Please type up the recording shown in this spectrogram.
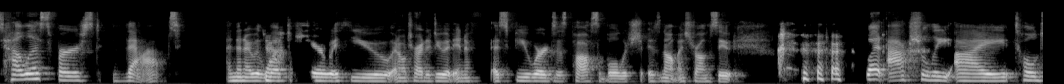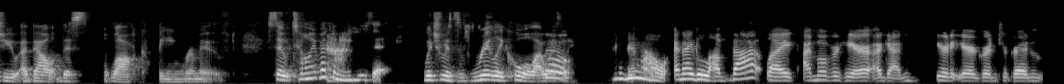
Tell us first that. And then I would Yeah. love to share with you, and I'll try to do it in a, as few words as possible, which is not my strong suit. What actually I told you about this block being removed. So tell me about the music, which was really cool. I So, wasn't. no, and I love that. Like, I'm over here again, ear to ear, grin to grin,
